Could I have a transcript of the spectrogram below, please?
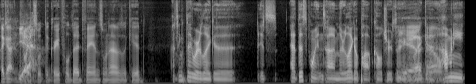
I got in Yeah. fights with the Grateful Dead fans when I was a kid. I think they were like a. It's at this point in time they're like a pop culture thing. Yeah, like no. uh, how many?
